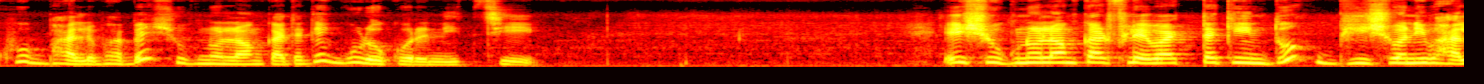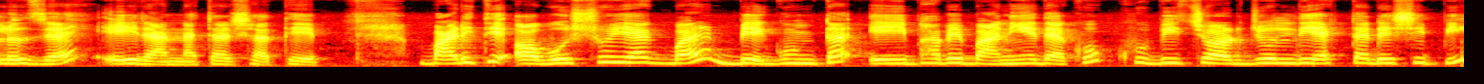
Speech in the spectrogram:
খুব ভালোভাবে শুকনো লঙ্কাটাকে গুঁড়ো করে নিচ্ছি। এই শুকনো লঙ্কার ফ্লেভারটা কিন্তু ভীষণই ভালো যায় এই রান্নাটার সাথে। বাড়িতে অবশ্যই একবার বেগুনটা এইভাবে বানিয়ে দেখো, খুবই চটজলদি একটা রেসিপি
